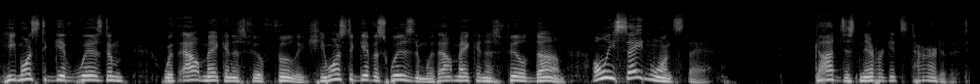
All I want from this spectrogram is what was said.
He wants to give wisdom without making us feel foolish. He wants to give us wisdom without making us feel dumb. Only Satan wants that. God just never gets tired of it.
